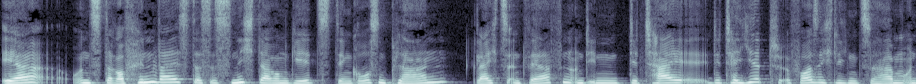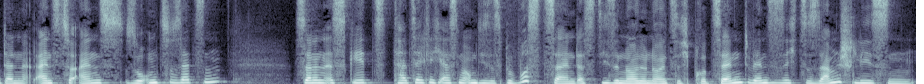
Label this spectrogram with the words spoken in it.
er uns darauf hinweist, dass es nicht darum geht, den großen Plan gleich zu entwerfen und ihn detail, detailliert vor sich liegen zu haben und dann eins zu eins so umzusetzen, sondern es geht tatsächlich erstmal um dieses Bewusstsein, dass diese 99 Prozent, wenn sie sich zusammenschließen,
